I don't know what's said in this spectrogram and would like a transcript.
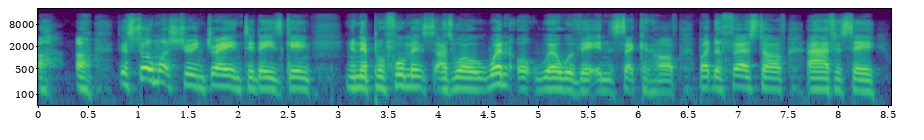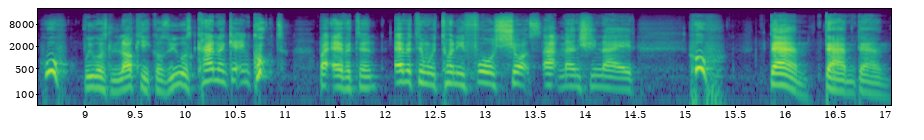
uh, uh. There's so much to enjoy in today's game. And their performance as well went well with it in the second half. But the first half, I have to say, whew, we was lucky because we was kind of getting cooked by Everton. Everton with 24 shots at Manchester United. Whew, damn, damn, damn.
